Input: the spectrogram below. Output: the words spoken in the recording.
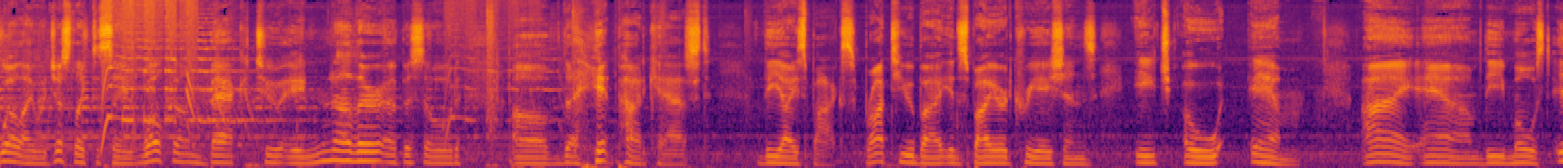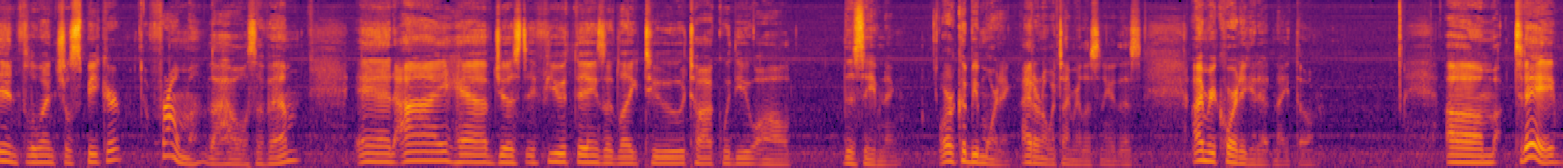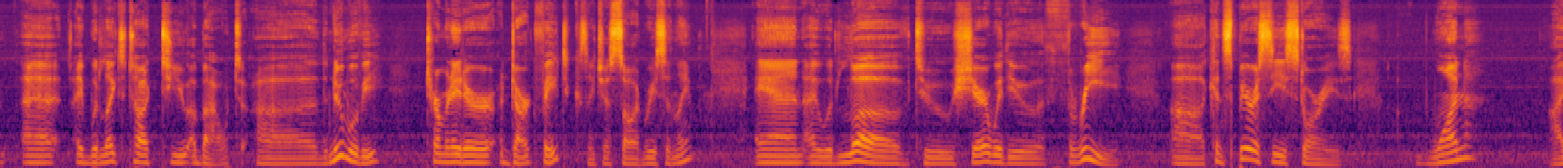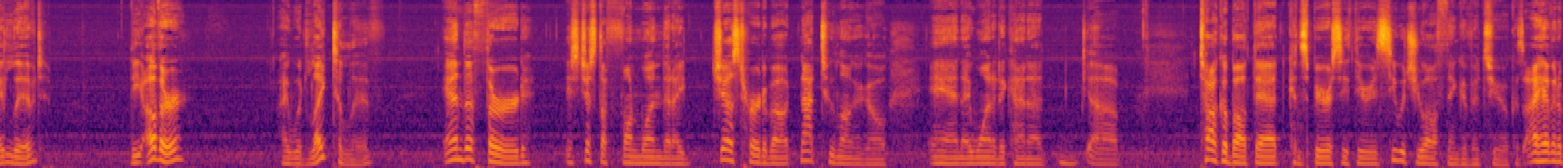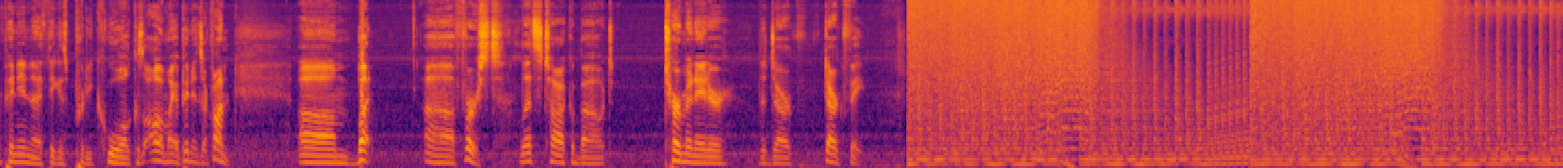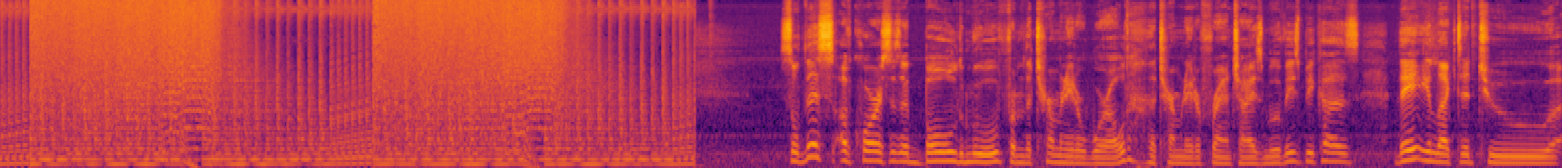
Well, I would just like to say welcome back to another episode of the hit podcast, The Icebox, brought to you by Inspired Creations HOM. I am the most influential speaker from the House of M, and I have just a few things I'd like to talk with you all this evening. Or it could be morning. I don't know what time you're listening to this. I'm recording it at night, though. Um, today, uh, I would like to talk to you about uh, the new movie, Terminator Dark Fate, because I just saw it recently. And I would love to share with you three uh, conspiracy stories. One, I lived. The other, I would like to live. And the third is just a fun one that I just heard about not too long ago. And I wanted to kind of uh, talk about that conspiracy theory and see what you all think of it too. Because I have an opinion and I think it's pretty cool because all of my opinions are fun. Um, but uh, first, let's talk about Terminator: The Dark Dark Fate. So, this, of course, is a bold move from the Terminator world, the Terminator franchise movies, because they elected to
